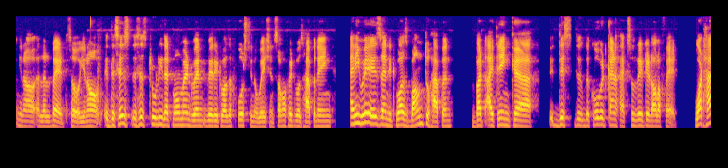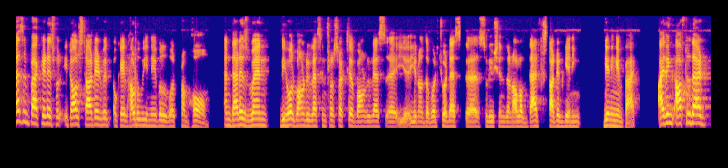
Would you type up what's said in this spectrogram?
you know, a little bit. So you know, this is this is truly that moment when where it was a forced innovation. Some of it was happening anyways, and it was bound to happen. But I think uh, this the, the COVID kind of accelerated all of it. What has impacted is for it all started with okay, how do we enable work from home, and that is when the whole boundaryless infrastructure, boundaryless, uh, you, you, know, the virtual desk uh, solutions, and all of that started gaining gaining impact. I think after that,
